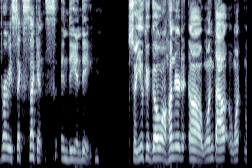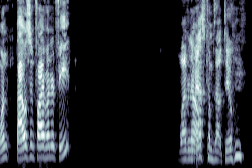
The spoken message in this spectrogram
for every six seconds in D and D. so you could go hundred, uh, one thousand, one one thousand five hundred feet. Whatever No. the math comes out to.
